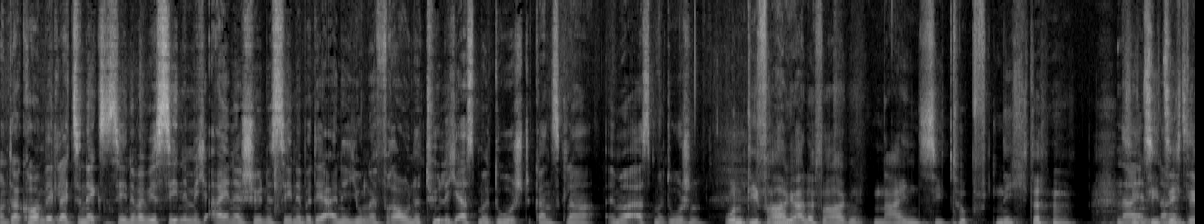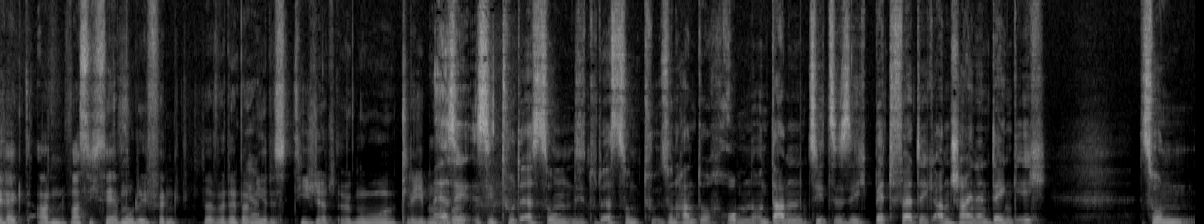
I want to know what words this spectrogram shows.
Und da kommen wir gleich zur nächsten Szene, weil wir sehen nämlich eine schöne Szene, bei der eine junge Frau natürlich erstmal duscht, ganz klar, immer erstmal duschen. Und die Frage aller Fragen, nein, sie tupft nicht. Nein, sie zieht nein, sich direkt an, was ich sehr mutig finde. Da würde bei Ja. mir das T-Shirt irgendwo kleben. Ja, sie, sie tut erst, so ein, sie tut erst so, ein, so ein Handtuch rum und dann zieht sie sich bettfertig anscheinend, denke ich. So ein.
